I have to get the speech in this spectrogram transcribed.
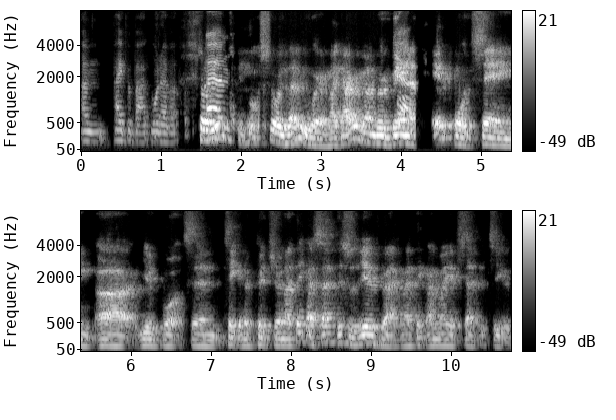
and paperback, whatever. So um, bookstores everywhere. Like I remember being yeah. at the airport seeing uh, your books and taking a picture. And I think I sent this was years back, and I think I might have sent it to you or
